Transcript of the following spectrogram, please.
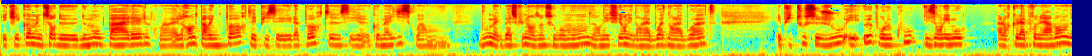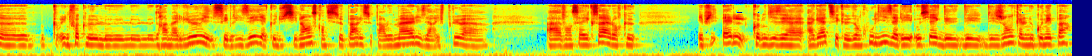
et qu'il y ait comme une sorte de, de monde parallèle. Quoi. Elle rentre par une porte et puis c'est la porte, c'est euh, comme Alice. Quoi. Boum, elle bascule dans un second monde. En effet, on est dans la boîte, dans la boîte. Et puis tout se joue. Et eux, pour le coup, ils ont les mots. Alors que la première bande, euh, une fois que le, le, le, drame a lieu, c'est brisé, il y a que du silence. Quand ils se parlent, ils se parlent mal, ils n'arrivent plus à, à avancer avec ça. Alors que et puis elle, comme disait Agathe, c'est que d'un coup Lise, elle est aussi avec des, des, des gens qu'elle ne connaît pas.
